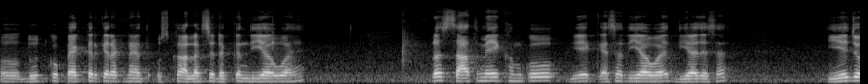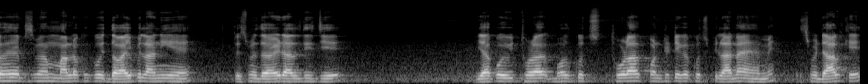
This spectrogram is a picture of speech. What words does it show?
और दूध को पैक करके रखना है तो उसका अलग से ढक्कन दिया हुआ है। प्लस साथ में एक हमको ये एक ऐसा दिया हुआ है, दिया जैसा। ये जो है, इसमें हम मान लो कि कोई दवाई पिलानी है तो इसमें दवाई डाल दीजिए। या कोई थोड़ा बहुत कुछ, थोड़ा क्वांटिटी का कुछ पिलाना है हमें, इसमें डाल के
